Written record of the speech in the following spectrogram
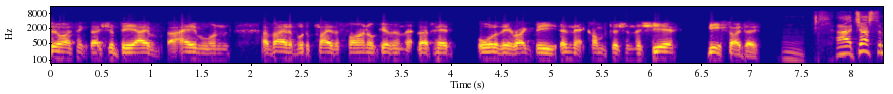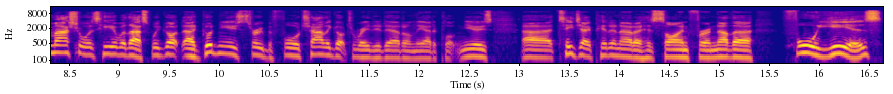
Do I think they should be able, able and available to play the final, given that they've had all of their rugby in that competition this year? Yes, I do. Uh, Justin Marshall is here with us. We got uh, good news through before. Charlie got to read it out on the 8 o'clock news. Uh, TJ Perenara has signed for another four years.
